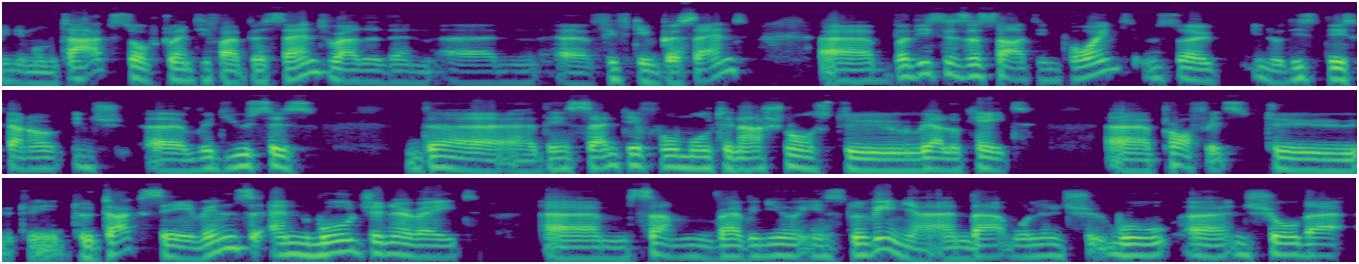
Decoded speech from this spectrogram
minimum tax of 25% rather than uh, 15%. Uh, but this is a starting point, and so you know this this kind of uh, reduces the the incentive for multinationals to reallocate uh, profits to, to, to tax savings and will generate um, some revenue in Slovenia, and that will ensure, will uh, ensure that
